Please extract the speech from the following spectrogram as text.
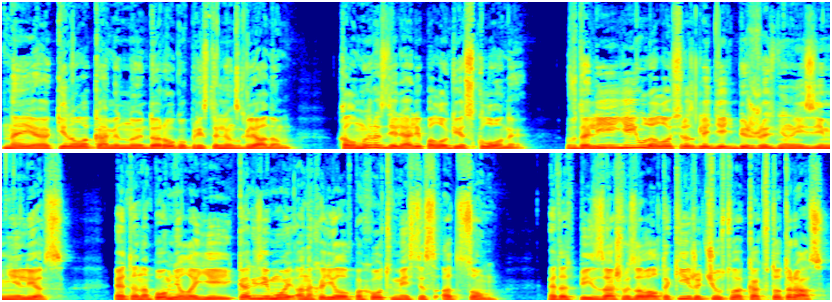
Нея окинула каменную дорогу пристальным взглядом. Холмы разделяли пологие склоны. Вдали ей удалось разглядеть безжизненный зимний лес. Это напомнило ей, как зимой она ходила в поход вместе с отцом. Этот пейзаж вызывал такие же чувства, как в тот раз,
